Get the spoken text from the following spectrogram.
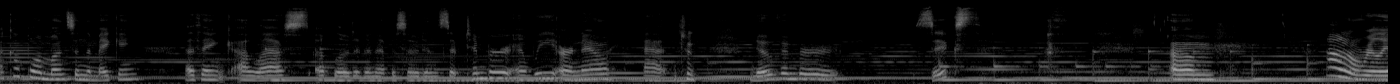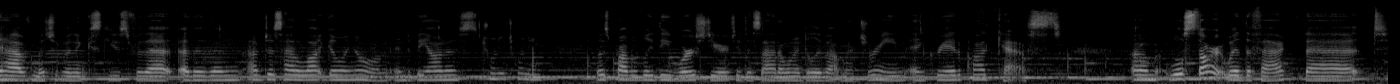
a couple of months in the making. I think I last uploaded an episode in September, and we are now at November 6th. um, don't really have much of an excuse for that other than I've just had a lot going on. And to be honest, 2020 was probably the worst year to decide I wanted to live out my dream and create a podcast. Um, we'll start with the fact that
